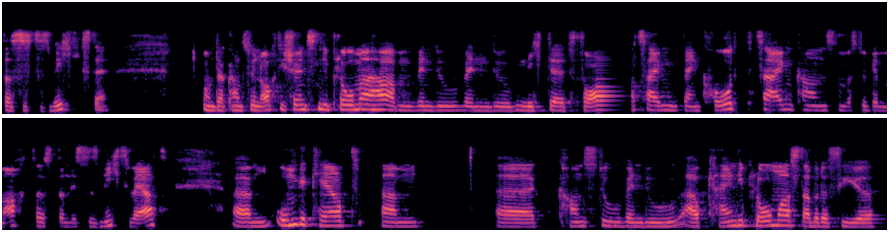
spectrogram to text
das ist das Wichtigste. Und da kannst du noch die schönsten Diplome haben, wenn du, wenn du nicht äh, vorzeigen, deinen Code zeigen kannst und was du gemacht hast, dann ist es nichts wert. Ähm, umgekehrt ähm, äh, kannst du, wenn du auch kein Diplom hast, aber dafür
